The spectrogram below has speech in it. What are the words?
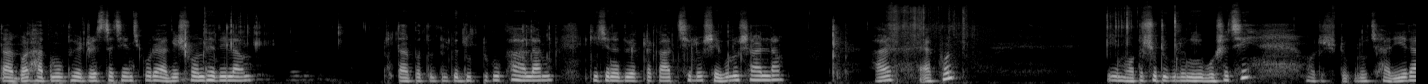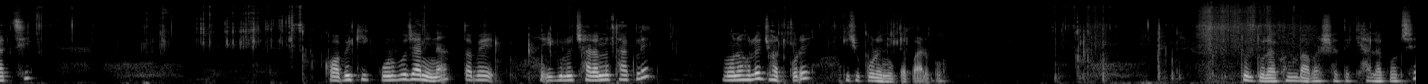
তারপর হাত মুখ ধুয়ে ড্রেসটা চেঞ্জ করে আগে সন্ধে দিলাম। তারপর তুলতুলকে দুধটুকু খাওয়ালাম কিচেনে দু একটা কাজ ছিল সেগুলো সারলাম। আর এখন এই মটরশুঁটিগুলো নিয়ে বসেছি, মটরশুঁটিগুলো ছাড়িয়ে রাখছি। কবে কি করব জানি না, তবে এগুলো ছাড়ানো থাকলে মনে হলে ঝট করে কিছু করে নিতে পারব। তুলতুল এখন বাবার সাথে খেলা করছে।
